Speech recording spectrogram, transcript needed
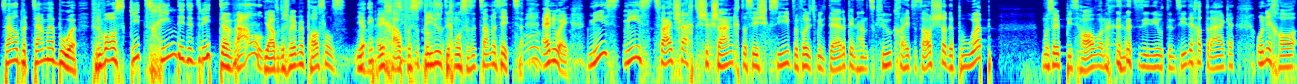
selber zusammenbauen. Für was gibt es Kinder in der dritten Welt? Ja, aber das ist wie mit Puzzles. Ja, eben, Ich kaufe ein Bild, ich muss das nicht zusammensetzen. Voll. Anyway, mein, mein zweitschlechtestes Geschenk, das war, bevor ich ins Militär bin, haben das Gefühl gehabt, der Sascha, der Bub, muss etwas haben, wo er seine Utensilien kann tragen kann. Und ich habe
